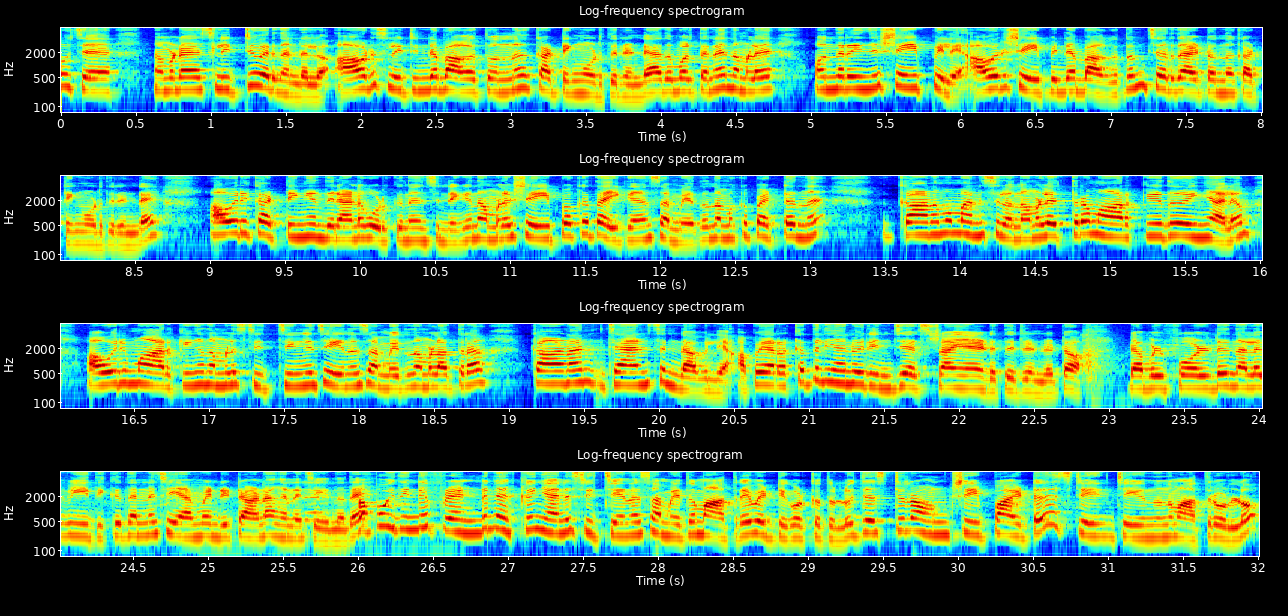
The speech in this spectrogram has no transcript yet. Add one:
നമ്മുടെ സ്ലിറ്റ് വരുന്നുണ്ടല്ലോ. ആ ഒരു സ്ലിറ്റിന്റെ ഭാഗത്തൊന്ന് കട്ടിങ് കൊടുത്തിട്ടുണ്ട്. അതുപോലെ തന്നെ നമ്മൾ ഒന്നര ഇഞ്ച് ഷേപ്പിലെ ആ ഒരു ഷേപ്പിന്റെ ഭാഗത്തും ചെറുതായിട്ടൊന്ന് കട്ടിങ് കൊടുത്തിട്ടുണ്ട്. ആ ഒരു കട്ടിങ് എന്തിനാണ് കൊടുക്കുന്നതെന്ന് വെച്ചിട്ടുണ്ടെങ്കിൽ നമ്മൾ ഷേപ്പൊക്കെ തയ്ക്കുന്ന സമയത്ത് നമുക്ക് പെട്ടെന്ന് കാണുമ്പോൾ മനസ്സിലാവും. നമ്മൾ എത്ര മാർക്ക് ചെയ്ത് കഴിഞ്ഞാലും ആ ഒരു മാർക്കിങ് നമ്മൾ സ്റ്റിച്ചിങ് ചെയ്യുന്ന സമയത്ത് നമ്മൾ അത്ര കാണാൻ ചാൻസ് ഉണ്ടാവില്ല. അപ്പോൾ ഇറക്കത്തിൽ ഞാൻ ഒരു ഇഞ്ച് എക്സ്ട്രാ ഞാൻ എടുത്തിട്ടുണ്ട് കേട്ടോ. ഡബിൾ ഫോൾഡ് നല്ല വീതിക്ക് തന്നെ ചെയ്യാൻ വേണ്ടിയിട്ടാണ് അങ്ങനെ ചെയ്യുന്നത്. അപ്പോൾ ഇതിന്റെ ഫ്രണ്ട് നെക്ക് ഞാൻ സ്റ്റിച്ച് ചെയ്യുന്ന സമയത്ത് മാത്രമേ വെട്ടി കൊടുക്കത്തുള്ളൂ ജസ്റ്റ് റൗണ്ട് ഷേപ്പായിട്ട് സ്റ്റേ ചെയ്യുന്നത് മാത്രമേ ഉള്ളൂ.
